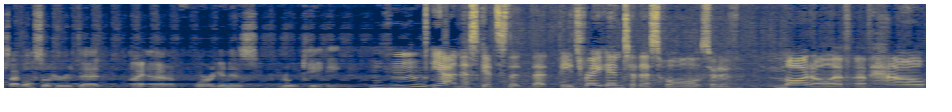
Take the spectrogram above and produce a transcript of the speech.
So I've also heard that uh, Oregon is rotating. Mm-hmm. Yeah, and this gets that that feeds right into this whole sort of model of, of how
